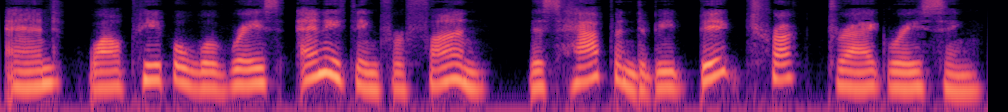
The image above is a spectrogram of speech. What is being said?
and, while people will race anything for fun, this happened to be big truck drag racing.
